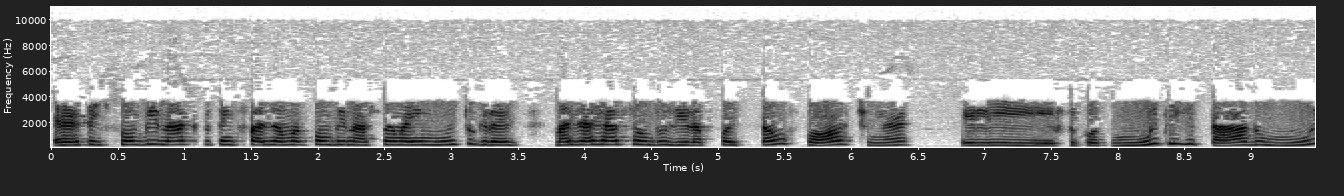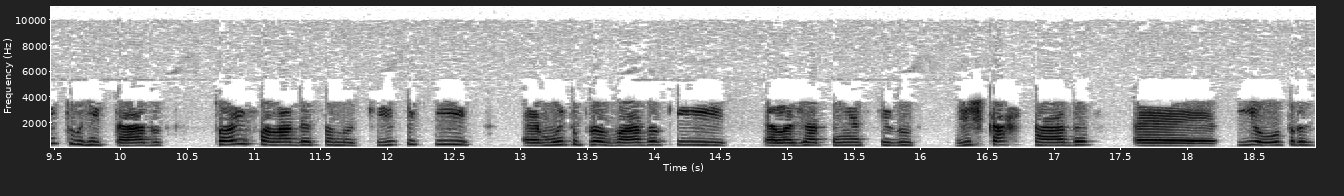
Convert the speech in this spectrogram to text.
É, tem que combinar, que tem que fazer uma combinação aí muito grande. Mas a reação do Lira foi tão forte, né? Ele ficou muito irritado, muito irritado, só em falar dessa notícia que é muito provável que ela já tenha sido descartada é, e outras,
